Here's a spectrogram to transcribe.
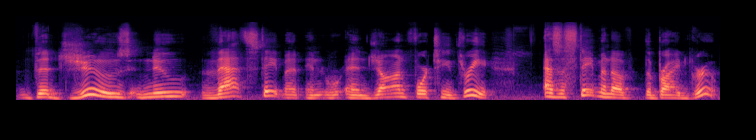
the Jews knew that statement in, in John 14 3 as a statement of the bridegroom.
